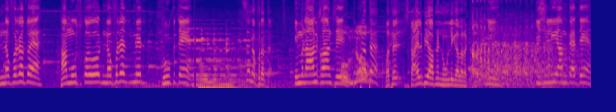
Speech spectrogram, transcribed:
नफरत है। हम उसको नफरत में थूकते हैं। किससे नफरत है? इमरान खान से। नफरत है। बस स्टाइल भी आपने नून ली गाला रखा। है इसलिए हम कहते हैं।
